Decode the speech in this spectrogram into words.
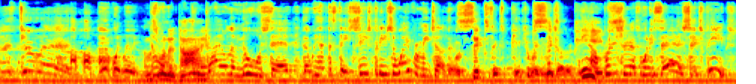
let's do it. wait, wait, wait. I just want to die. The guy on the news said that we have to stay six peeps away from each other. Oh, six, six peeps away from each other? Peeps? Yeah, I'm pretty sure that's what he said. Six peeps.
